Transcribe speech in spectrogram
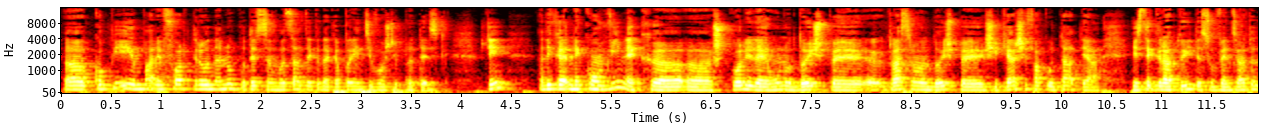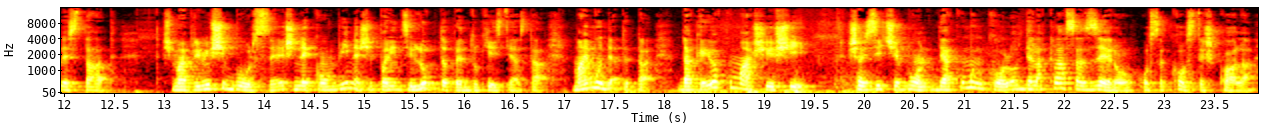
uh, copiii îmi pare foarte rău, dar nu puteți să învățați decât dacă părinții voștri plătesc. Știi? Adică ne convine că uh, școlile 1-12, uh, clasele 1-12 și chiar și facultatea este gratuită, subvenționată de stat și mai primim și burse și ne convine și părinții luptă pentru chestia asta. Mai mult de atâta, dacă eu acum aș ieși și aș zice, bun, de acum încolo, de la clasa 0 o să coste școala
